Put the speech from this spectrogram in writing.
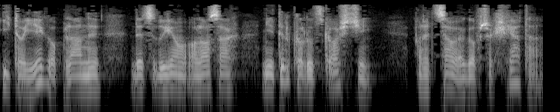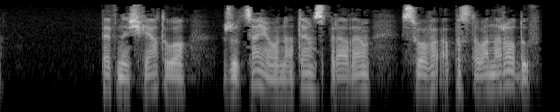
i to Jego plany decydują o losach nie tylko ludzkości, ale całego wszechświata. Pewne światło rzucają na tę sprawę słowa apostoła narodów,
